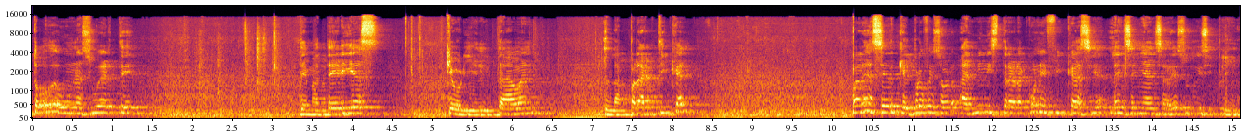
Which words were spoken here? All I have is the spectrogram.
toda una suerte de materias que orientaban la práctica para hacer que el profesor administrara con eficacia la enseñanza de su disciplina.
